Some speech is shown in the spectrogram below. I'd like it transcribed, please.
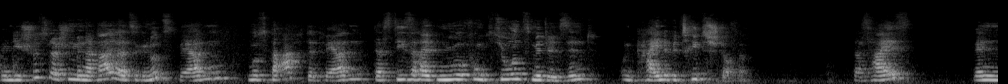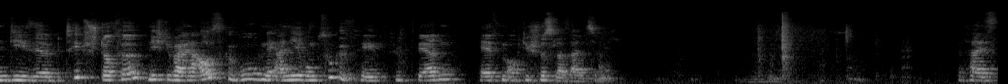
Wenn die Schüsslerschen Mineralsalze genutzt werden, muss beachtet werden, dass diese halt nur Funktionsmittel sind und keine Betriebsstoffe. Das heißt, wenn diese Betriebsstoffe nicht über eine ausgewogene Ernährung zugefügt werden, helfen auch die Schüsslersalze nicht. Das heißt,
